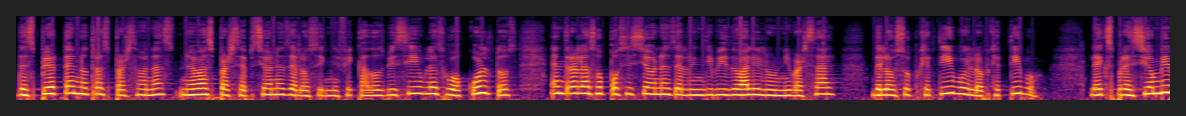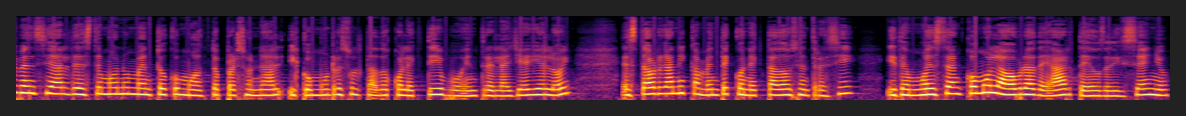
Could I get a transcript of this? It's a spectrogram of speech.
despierta en otras personas nuevas percepciones de los significados visibles u ocultos entre las oposiciones de lo individual y lo universal, de lo subjetivo y lo objetivo. La expresión vivencial de este monumento como acto personal y como un resultado colectivo entre el ayer y el hoy está orgánicamente conectados entre sí y demuestran cómo la obra de arte o de diseño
